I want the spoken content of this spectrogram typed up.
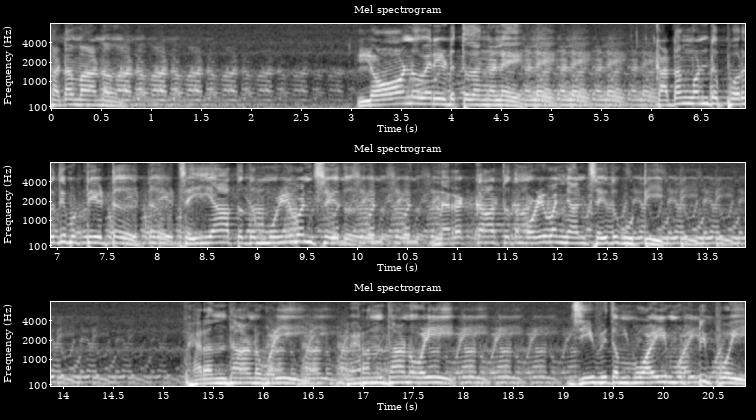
കടമാണ്. ലോണ് വരെ എടുത്ത് തങ്ങളെ. കടം കൊണ്ട് പൊറുതിമുട്ടിയിട്ട് ചെയ്യാത്തത് മുഴുവൻ ചെയ്ത് നിരക്കാത്തത് മുഴുവൻ ഞാൻ ചെയ്തു കൂട്ടി വേറെന്താണ് വഴി? വേറെന്താണ് വഴി? ജീവിതം വഴി മുട്ടിപ്പോയി.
